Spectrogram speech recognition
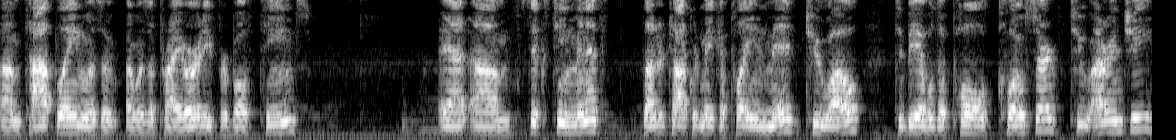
Um, top lane was a was a priority for both teams. At um, 16 minutes, Thunder Talk would make a play in mid 2-0 to be able to pull closer to RNG.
